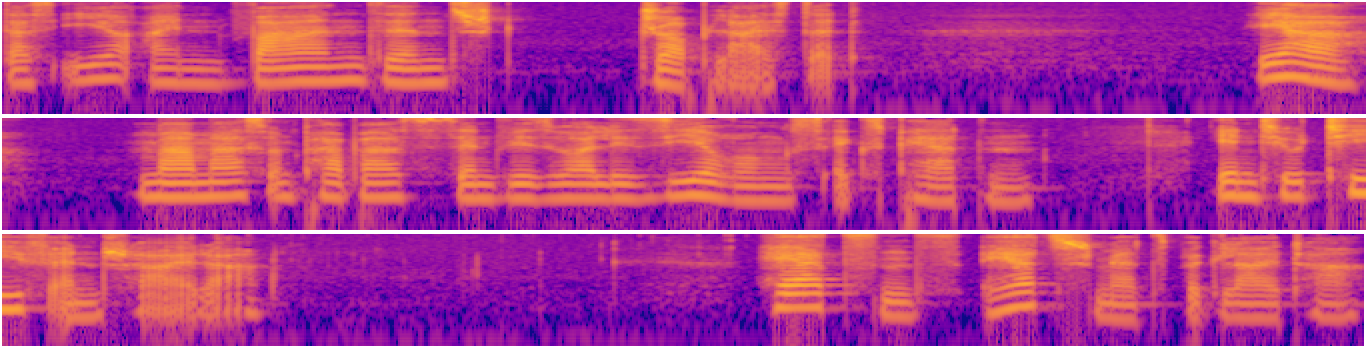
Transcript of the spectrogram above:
dass ihr einen Wahnsinnsjob leistet. Ja, Mamas und Papas sind Visualisierungsexperten, Intuitiventscheider, Herzens, Herzschmerzbegleiter,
